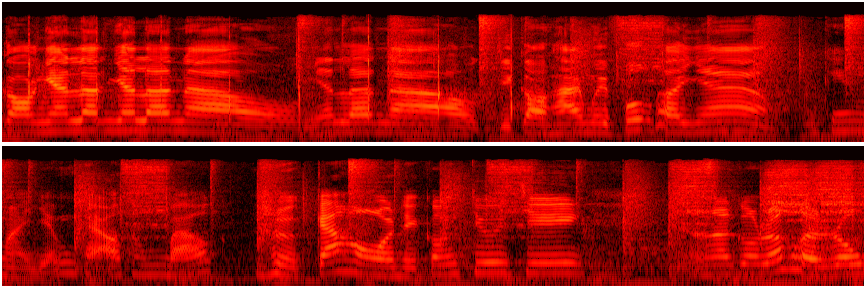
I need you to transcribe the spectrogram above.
các con nhanh lên nhanh lên nào nhanh lên nào chỉ còn 20 phút thôi nha. Khi mà giám khảo thông báo cá hồi thì con chưa chiên nên con rất là run.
